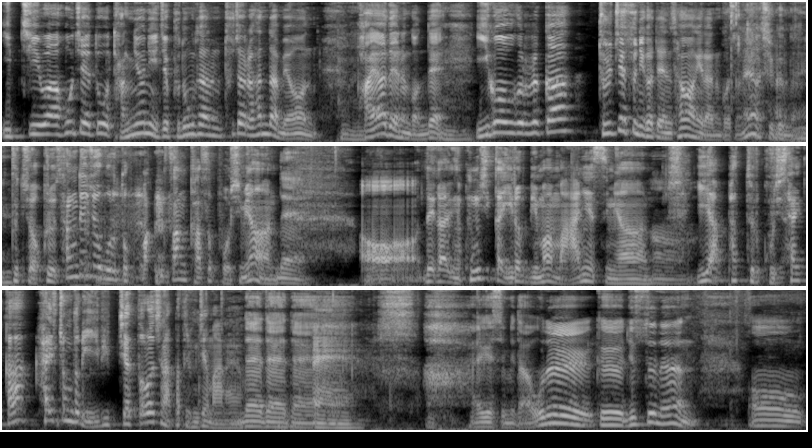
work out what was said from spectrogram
입지와 호재도 당연히 이제 부동산 투자를 한다면 음. 봐야 되는 건데 이거가 둘째 순위가 된 상황이라는 거잖아요 지금은. 그렇죠. 그리고 상대적으로 또 막상 가서 보시면 네. 어 내가 공시가 1억 미만 많이 했으면 어. 이 아파트를 굳이 살까 할 정도로 입지가 떨어진 아파트 굉장히 많아요. 네네네. 예. 아, 알겠습니다. 오늘 그 뉴스는 어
